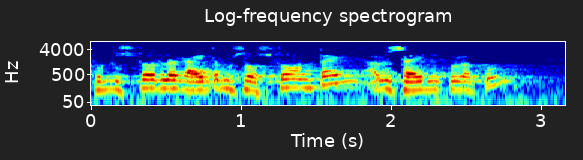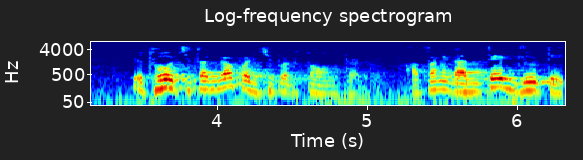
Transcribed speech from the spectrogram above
ఫుడ్ స్టోర్లోకి ఐటమ్స్ వస్తూ ఉంటాయి అవి సైనికులకు యథోచితంగా పంచిపెడుతూ ఉంటాడు. అతనికి అంతే డ్యూటీ.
